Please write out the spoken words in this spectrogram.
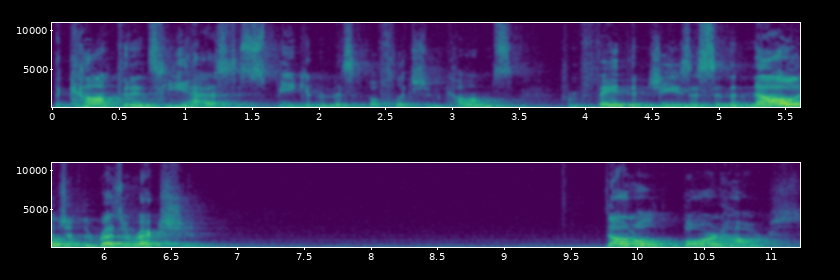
the confidence he has to speak in the midst of affliction comes from faith in Jesus and the knowledge of the resurrection. Donald Barnhouse,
